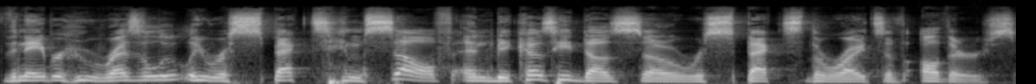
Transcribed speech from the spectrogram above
the neighbor who resolutely respects himself and, because he does so, respects the rights of others,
